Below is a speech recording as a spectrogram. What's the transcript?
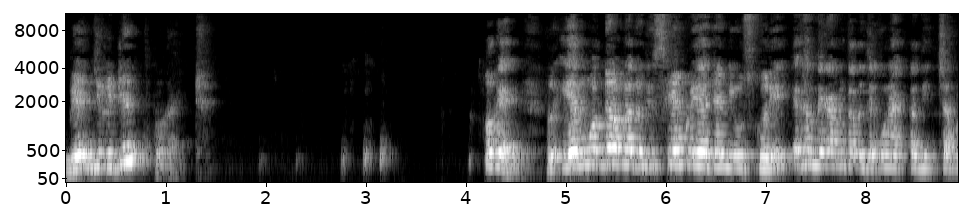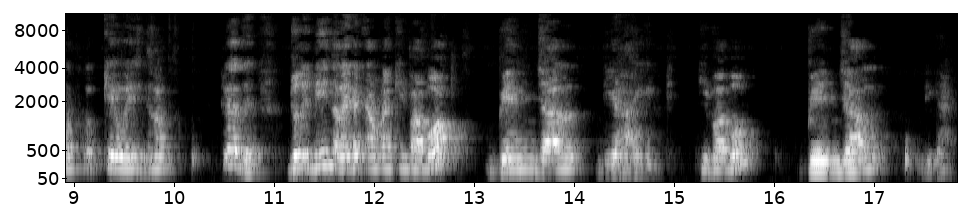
বেনজিলিডিন ক্লোরাইড। ওকে, তাহলে এর মধ্যে আমরা যদি সেম রিয়েজেন্ট ইউজ করি, এখান থেকে আমি তাহলে যে কোনো একটা দিচ্ছি, আপাতত কেওএইচ দিলাম, ঠিক আছে? যদি দিই, তাহলে এটাকে আমরা কি পাবো? বেনজাল ডিহাইড। কি পাবো? বেনজাল ডিহাইড।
